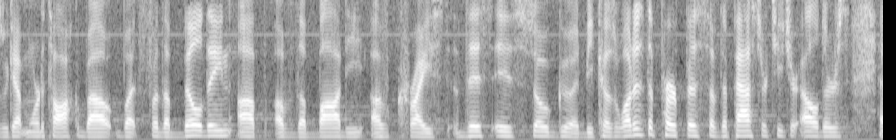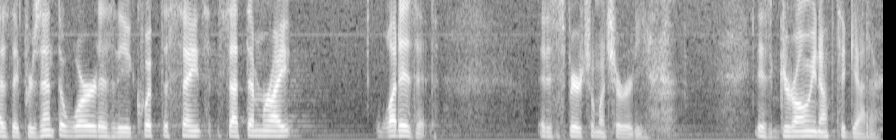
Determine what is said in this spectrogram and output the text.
because we got more to talk about, but for the building up of the body of Christ. This is so good because what is the purpose of the pastor, teacher, elders as they present the word, as they equip the saints, set them right? What is it? It is spiritual maturity, it is growing up together.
